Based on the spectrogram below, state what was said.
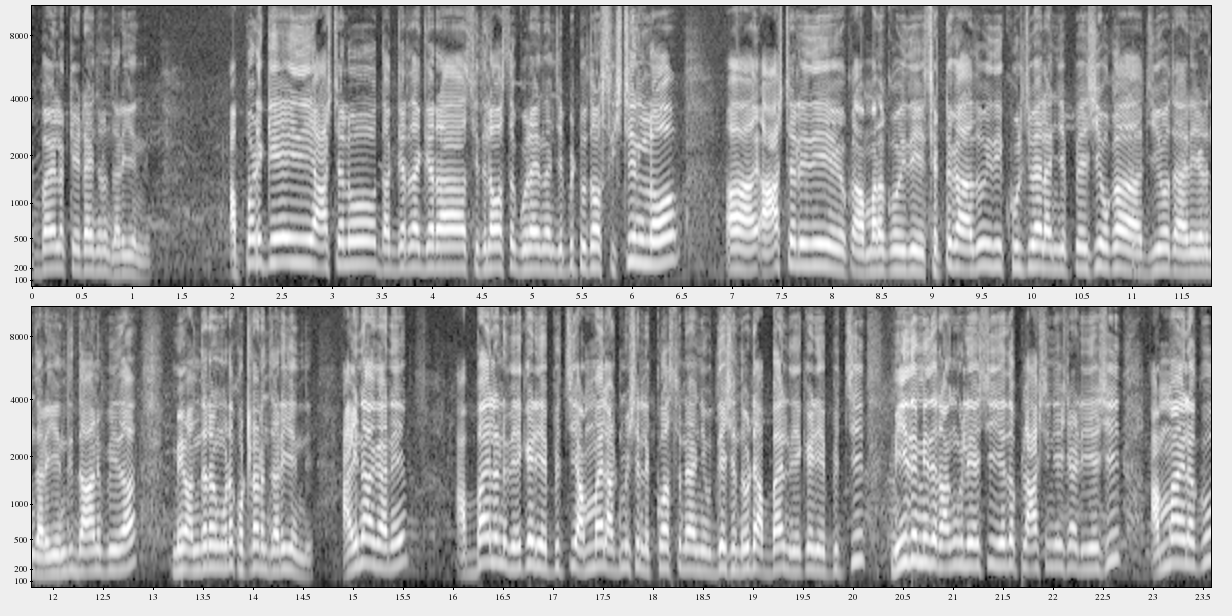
అబ్బాయిలకు కేటాయించడం జరిగింది. అప్పటికే ఇది హాస్టల్ దగ్గర దగ్గర శిథిలావస్థకు గురైందని చెప్పి టూ థౌజండ్ సిక్స్టీన్లో హాస్టల్ ఇది ఒక మనకు ఇది సెట్ కాదు ఇది కూల్చివేయాలని చెప్పేసి ఒక జియో తయారు చేయడం జరిగింది. దాని మీద మేము అందరం కూడా కొట్లాడడం జరిగింది. అయినా కానీ అబ్బాయిలను వేకేట్ చేయించి అమ్మాయిలు అడ్మిషన్లు ఎక్కువ వస్తున్నాయనే ఉద్దేశంతో అబ్బాయిలను వేకేట్ చేయించి మీద మీద రంగులు వేసి ఏదో ప్లాస్టింగ్ చేసినట్టు చేసి అమ్మాయిలకు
